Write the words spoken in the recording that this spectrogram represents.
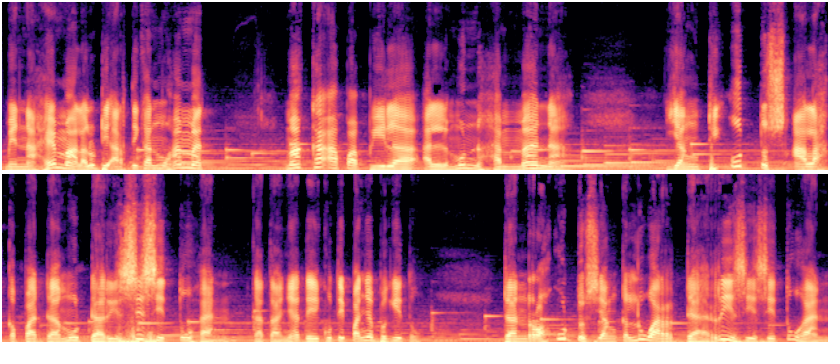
minahemma lalu diartikan Muhammad. Maka apabila al-munhammana yang diutus Allah kepadamu dari sisi Tuhan, katanya dari kutipannya begitu. Dan Roh Kudus yang keluar dari sisi Tuhan,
